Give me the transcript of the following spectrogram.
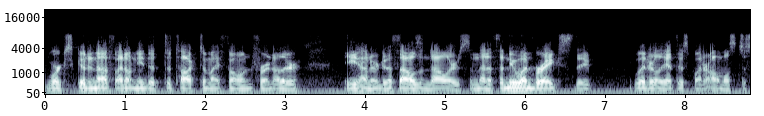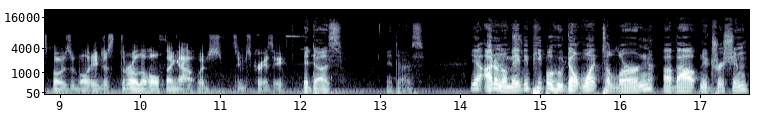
works good enough. I don't need to, to talk to my phone for another eight hundred to a thousand dollars. And then if the new one breaks, they literally at this point are almost disposable. You just throw the whole thing out, which seems crazy. It does. It does. Yeah, I don't know. Maybe people who don't want to learn about nutrition,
